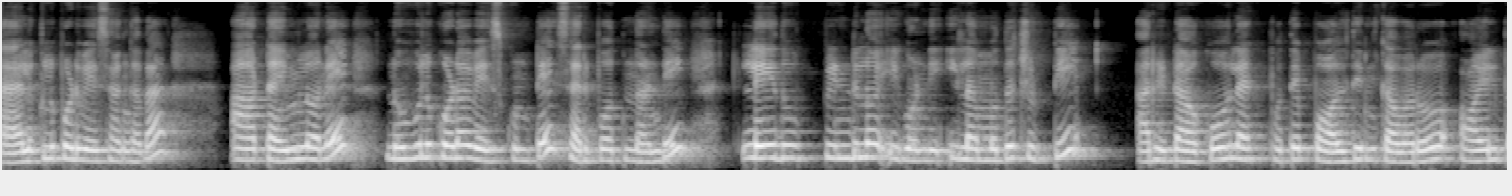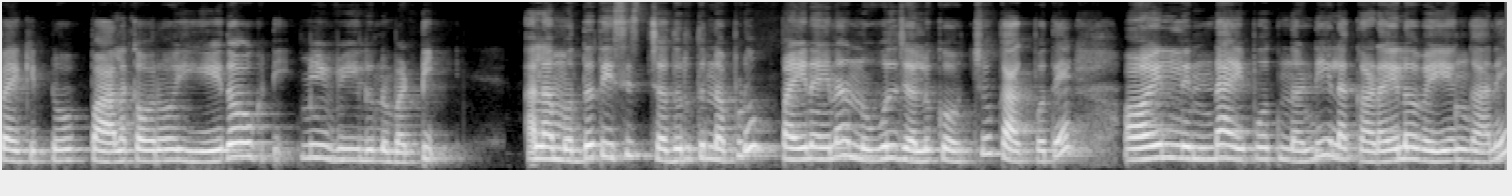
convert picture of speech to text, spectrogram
యాలకుల పొడి వేసాం కదా ఆ టైంలోనే నువ్వులు కూడా వేసుకుంటే సరిపోతుందండి. లేదు పిండిలో ఇగోండి ఇలా ముద్ద చుట్టి అరిటాకో లేకపోతే పాలిథిన్ కవరో ఆయిల్ ప్యాకెట్టో పాల కవరో ఏదో ఒకటి మీ వీలును బట్టి. అలా ముద్ద తీసి చదురుతున్నప్పుడు పైన నువ్వులు జల్లుకోవచ్చు కాకపోతే ఆయిల్ నిండా అయిపోతుందండి. ఇలా కడాయిలో వేయంగానే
